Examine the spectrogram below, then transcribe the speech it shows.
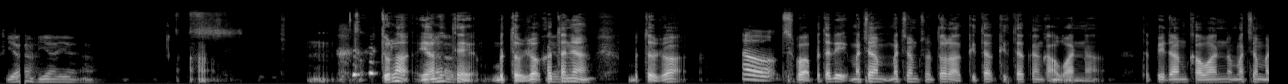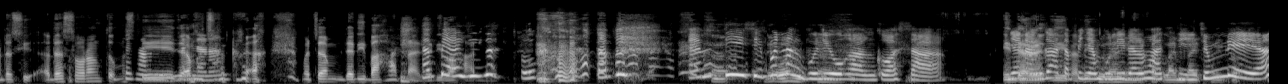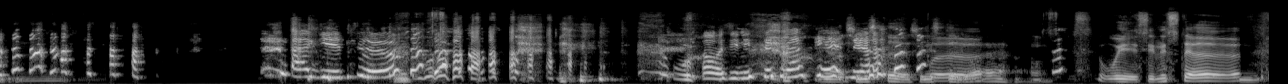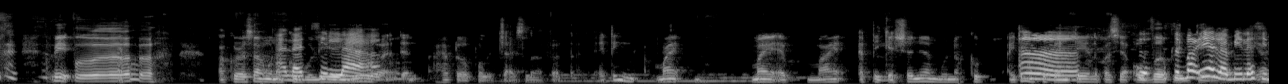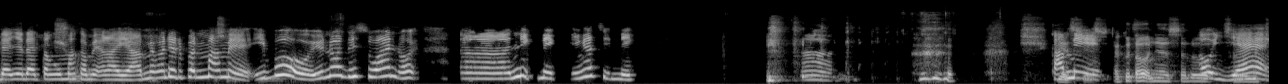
Ya, ya, ya. ah. Itulah ya Yalah. lah betul juga katanya. Betul juga Oh. sebab apa tadi macam macam contohlah kita kita kan Hmm. kawan nak tapi dalam kawan macam ada si ada seorang tu mesti Kami je lah. macam kena macam jadi bahan lah Tapi jadi bahan. Aziza oh, tapi MT si pernah one, bully uh, orang aku rasa. Dia Indirectly nanggap tapi yang bully dalam hati. Macam ni ya. Ah gitu. oh sinister Ya, sakit dia. sinister. Oh. Wih, sinister. Hmm. Apa? aku rasa aku bully chill lah. you, then I have to apologize lah. But I think my my my applicationnya mun aku I think aku Ah. planting lepas ya Se- over sebab planting. ialah bila Yeah, sidaknya datang rumah sure. kami raya, Mek ada depan mak Mek. Ibu, you know this one? Oh, uh, Nick, Nick. Ingat si Nick? Ha. Kami, Yes, yes. Aku tahu ni selalu Oh, selalu yes.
